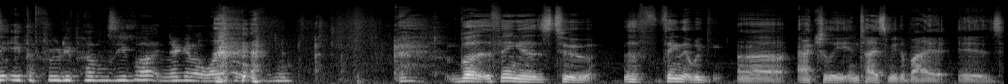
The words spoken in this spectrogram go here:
gonna eat the fruity pebbles you bought, and you're gonna like it. But the thing is, too, the thing that would uh, actually entice me to buy it is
